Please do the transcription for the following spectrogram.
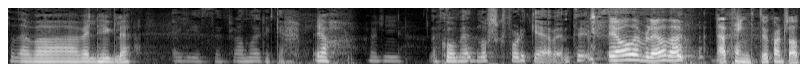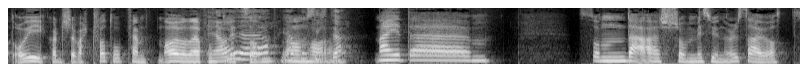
Så det var veldig hyggelig. Elise fra Norge. Ja. Det Kom. som et norsk folkeeventyr. Ja, det ble jo det. Jeg tenkte jo kanskje at oi, kanskje i hvert fall topp 15 år, og det har fått Ja, litt ja, ja. sånn. Ja, på sikt, ja. Nei, det Sånn det er som Miss Universe, er jo at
